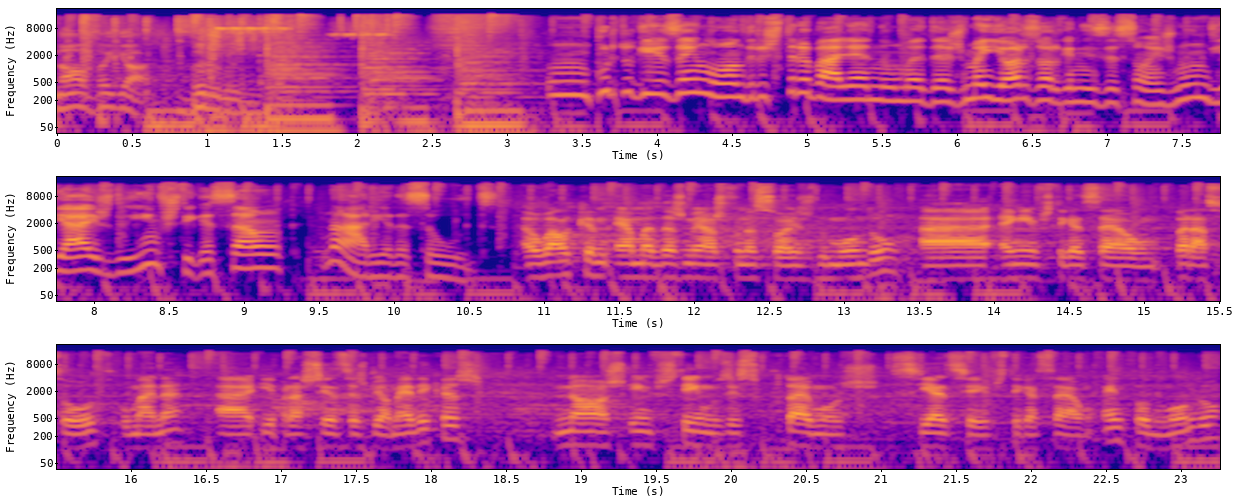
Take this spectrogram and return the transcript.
Nova York. Berlim. Um português em Londres trabalha numa das maiores organizações mundiais de investigação na área da saúde. A Wellcome é uma das maiores fundações do mundo ah, em investigação para a saúde humana ah, e para as ciências biomédicas. Nós investimos e suportamos ciência e investigação em todo o mundo,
